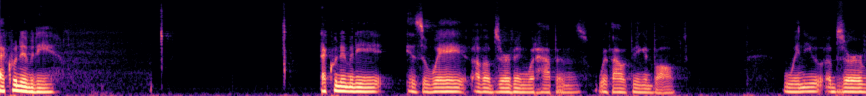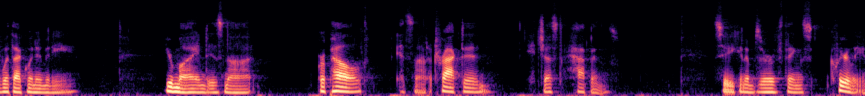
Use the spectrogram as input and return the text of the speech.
Equanimity. Equanimity is a way of observing what happens without being involved. When you observe with equanimity, your mind is not repelled, it's not attracted, it just happens. So you can observe things clearly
